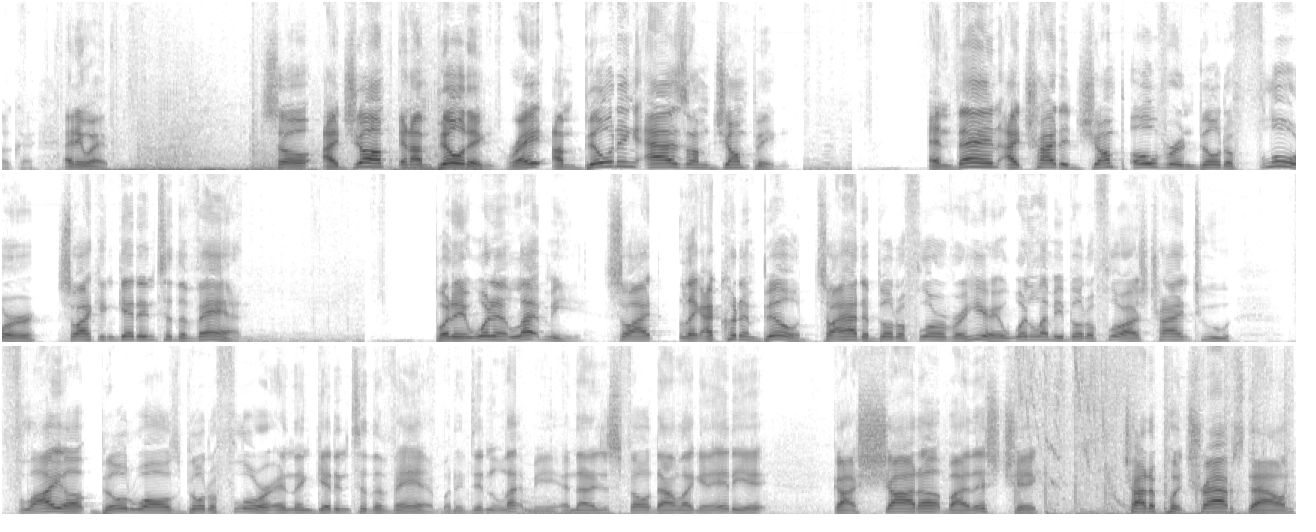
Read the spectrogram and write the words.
Okay. Anyway, so I jump and I'm building. Right? I'm building as I'm jumping. And then I try to jump over and build a floor so I can get into the van. But it wouldn't let me. So I like I couldn't build. So I had to build a floor over here. It wouldn't let me build a floor. I was trying to fly up, build walls, build a floor, and then get into the van, but it didn't let me. And then I just fell down like an idiot. Got shot up by this chick. Tried to put traps down.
